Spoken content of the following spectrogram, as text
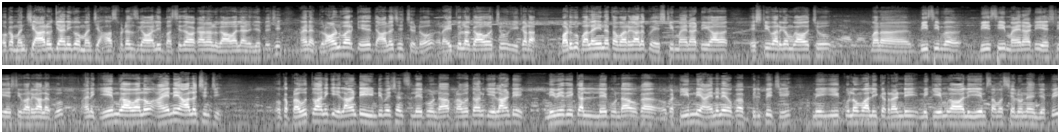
ఒక మంచి ఆరోగ్యానికి ఒక మంచి హాస్పిటల్స్ కావాలి బస్సు దవాఖానాలు కావాలి అని చెప్పేసి ఆయన గ్రౌండ్ వర్క్ ఏదైతే ఆలోచించిండో రైతులకు కావచ్చు ఇక్కడ బడుగు బలహీనత వర్గాలకు ఎస్టీ మైనార్టీ ఎస్టీ వర్గం కావచ్చు మన BC BC minority ST ST వర్గాలకు ఆయనకి ఏం కావాలో ఆయనే ఆలోచించి ఒక ప్రభుత్వానికి ఎలాంటి ఇంటిమేషన్స్ లేకుండా ప్రభుత్వానికి ఎలాంటి నివేదికలు లేకుండా ఒక ఒక టీంని ఆయననే ఒక పిలిపించి మీ ఈ కులం వాళ్ళు ఇక్కడ రండి మీకు ఏం కావాలి ఏం సమస్యలు ఉన్నాయని చెప్పి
